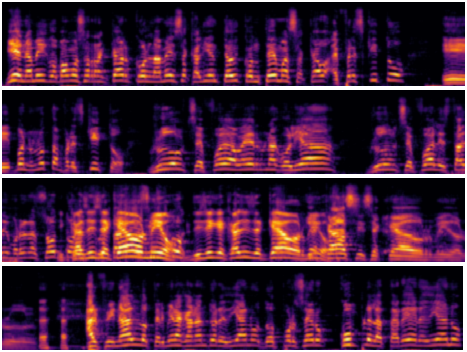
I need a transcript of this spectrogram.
Bien, amigos, vamos a arrancar con la mesa caliente hoy con temas acaba eh, fresquito. eh, bueno, no tan fresquito. Rudolf se fue a ver una goleada. Rudolf se fue al estadio Morena Soto. Y casi se queda dormido. Dicen que casi se queda que dormido. casi se queda dormido, Rudolf. Al final lo termina ganando Herediano 2 por 0. Cumple la tarea Herediano.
